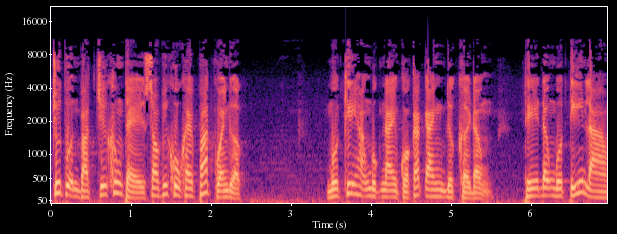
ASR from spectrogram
chút vụn vặt Chứ không thể so với khu khai phát của anh được. Một khi hạng mục này của các anh được khởi động, Thì động một tí là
